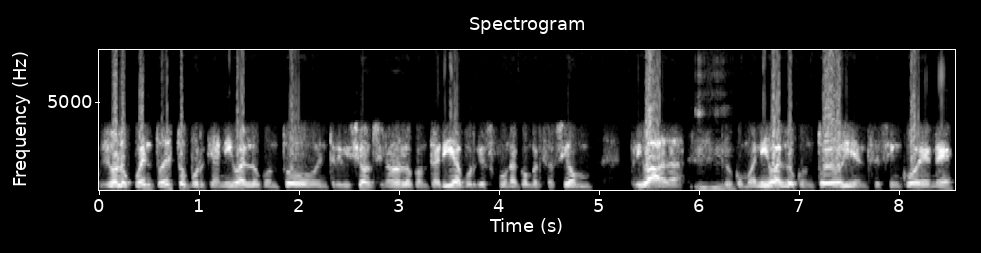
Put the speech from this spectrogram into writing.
yo lo cuento esto porque Aníbal lo contó en televisión, si no no lo contaría porque eso fue una conversación privada, pero como Aníbal lo contó hoy en C5N,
